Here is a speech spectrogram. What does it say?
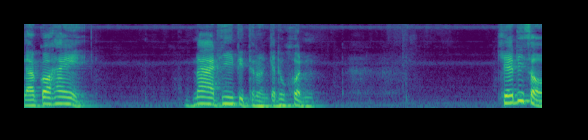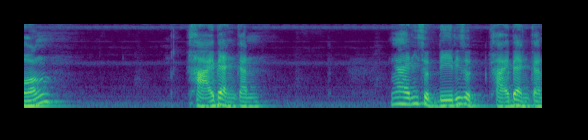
แล้วก็ให้หน้าที่ติดถนนกันทุกคน เคสที่สองขายแบ่งกัน ง่ายที่สุดดีที่สุดขายแบ่งกัน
